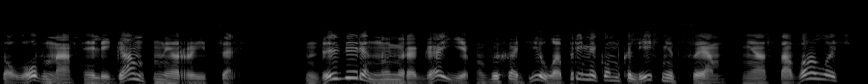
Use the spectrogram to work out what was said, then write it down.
словно элегантный рыцарь. Дверь номера Гаи выходила прямиком к лестнице и оставалась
